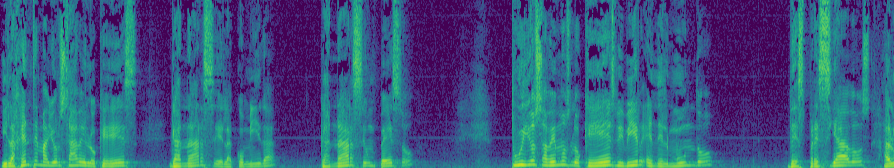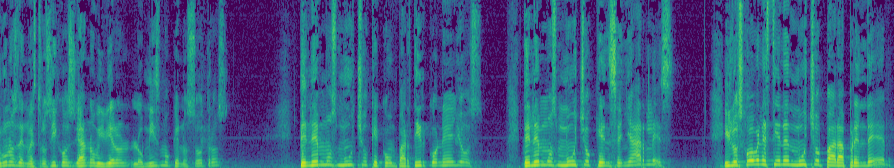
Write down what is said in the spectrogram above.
Y la gente mayor sabe lo que es ganarse la comida, ganarse un peso, Tú y yo sabemos lo que es vivir en el mundo despreciados. Algunos de nuestros hijos ya no vivieron lo mismo que nosotros. Tenemos mucho que compartir con ellos. Tenemos mucho que enseñarles. Y los jóvenes tienen mucho para aprender.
